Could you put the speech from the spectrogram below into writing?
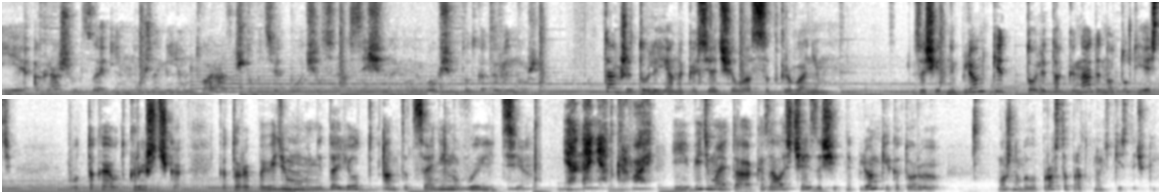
и окрашиваться им нужно минимум два раза, чтобы цвет получился насыщенный, ну и, в общем, тот, который нужен. Также то ли я накосячила с открыванием защитной пленки, то ли так и надо, но тут есть вот такая вот крышечка, которая, по-видимому, не дает антоцианину выйти. И она не открывает. И, видимо, это оказалась часть защитной пленки, которую можно было просто проткнуть кисточкой.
